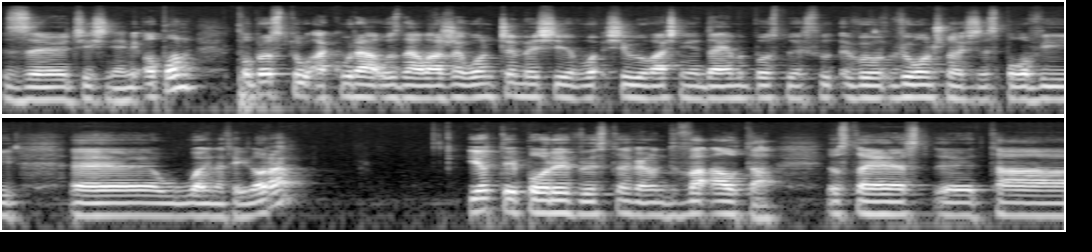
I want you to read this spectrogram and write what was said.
z ciśnieniami opon. Po prostu Akura uznała, że łączymy siły właśnie, dajemy po prostu wyłączność zespołowi Wayne'a Taylora i od tej pory wystawiają dwa auta. Zostaje y, ta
